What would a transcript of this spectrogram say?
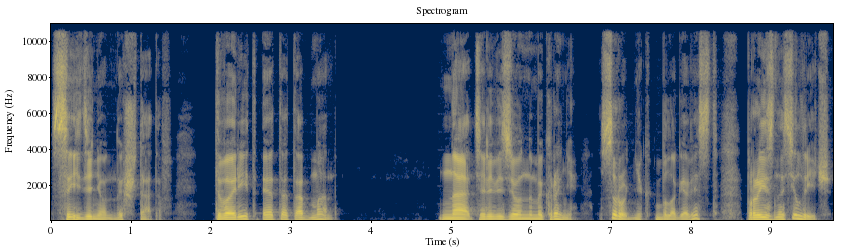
Соединенных Штатов творит этот обман. На телевизионном экране сродник Благовест произносил речь,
